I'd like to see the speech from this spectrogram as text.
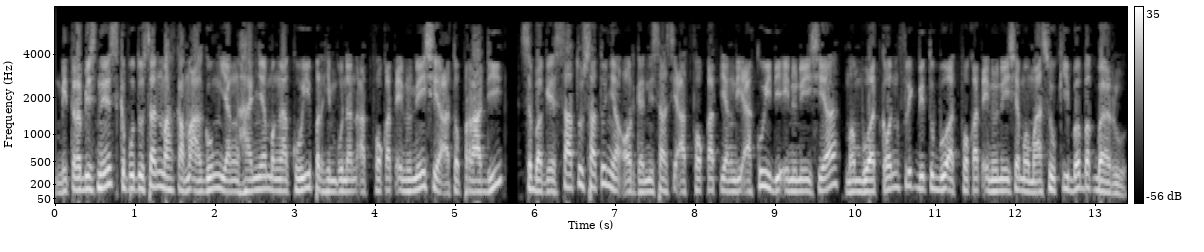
Mitra bisnis, keputusan Mahkamah Agung yang hanya mengakui Perhimpunan Advokat Indonesia atau PERADI sebagai satu-satunya organisasi advokat yang diakui di Indonesia membuat konflik di tubuh advokat Indonesia memasuki babak baru.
